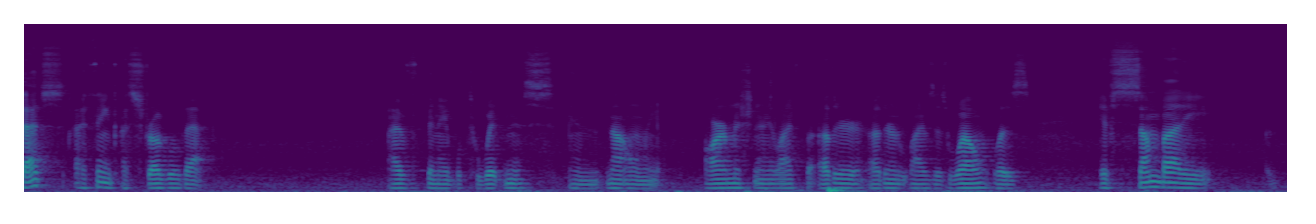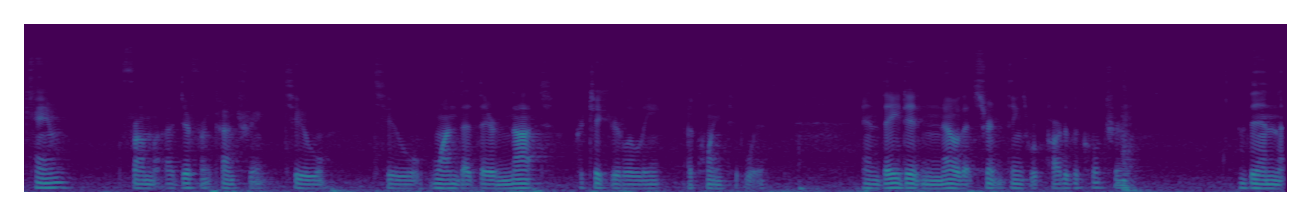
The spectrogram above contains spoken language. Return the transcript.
that's, I think, a struggle that I've been able to witness in not only our missionary life but other other lives as well was if somebody came from a different country to to one that they're not particularly acquainted with and they didn't know that certain things were part of the culture then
